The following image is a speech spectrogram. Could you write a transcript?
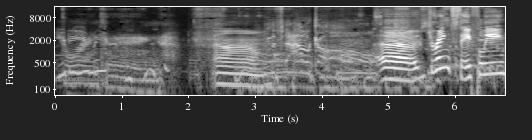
you do you, mate. Um, Alcohol. uh, drink safely.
